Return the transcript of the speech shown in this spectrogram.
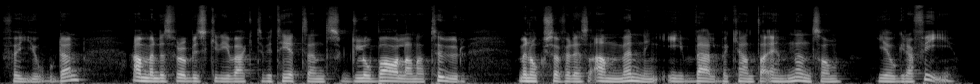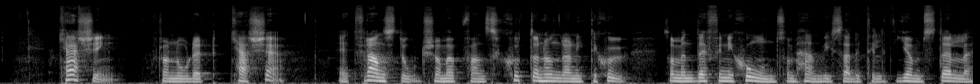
för jorden användes för att beskriva aktivitetens globala natur men också för dess användning i välbekanta ämnen som geografi. Caching, från ordet cache, är ett franskt ord som uppfanns 1797 som en definition som hänvisade till ett gömställe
